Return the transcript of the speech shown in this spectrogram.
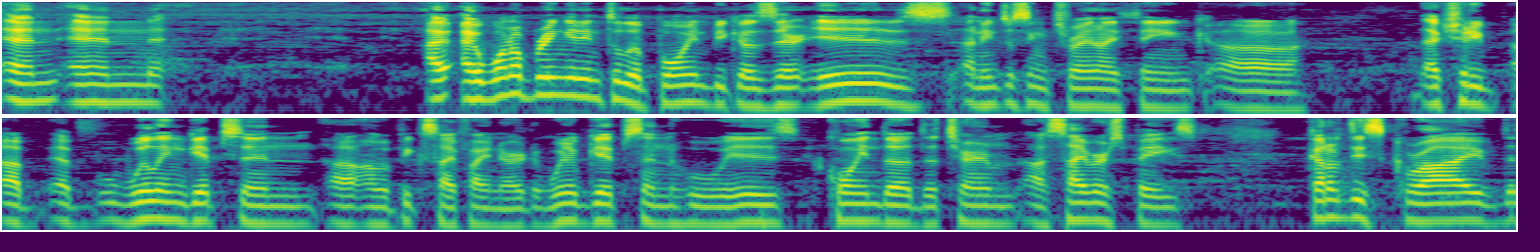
and and I, I want to bring it into the point because there is an interesting trend I think. Uh, actually, uh, uh, William Gibson, uh, I'm a big sci-fi nerd. William Gibson, who is coined the the term uh, cyberspace, kind of described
